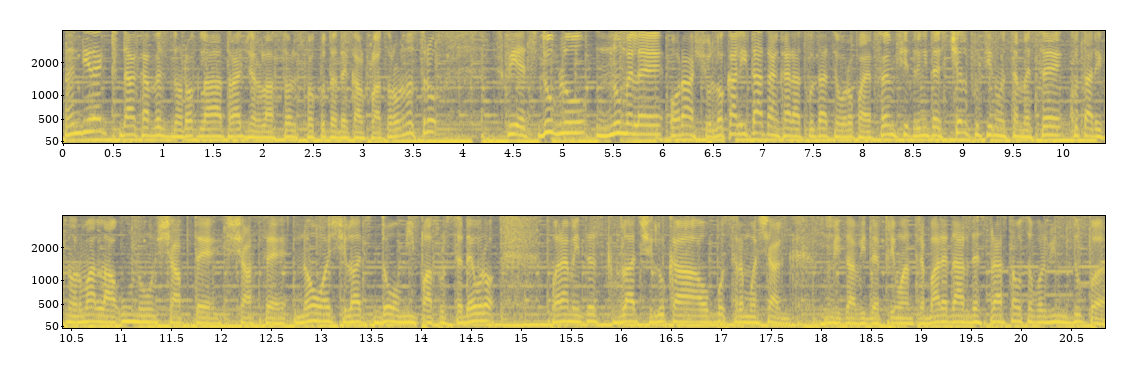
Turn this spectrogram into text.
în direct dacă aveți noroc la atragere la sorți făcută de calculatorul nostru. Scrieți dublu numele, orașul, localitatea în care ascultați Europa FM și trimiteți cel puțin un SMS cu tarif normal la 1769 și luați 2400 de euro. Vă reamintesc, Vlad și Luca au pus rămășag vis-a-vis -vis de prima întrebare, dar despre asta o să vorbim după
